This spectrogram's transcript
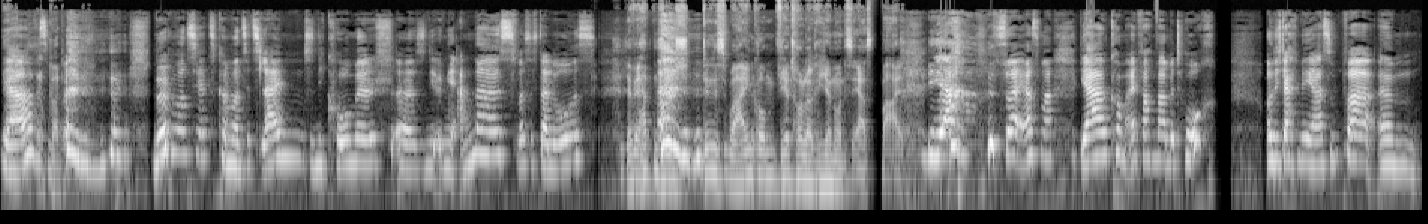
ja, ja oh Gott. mögen wir uns jetzt? Können wir uns jetzt leiden? Sind die komisch? Äh, sind die irgendwie anders? Was ist da los? Ja, wir hatten so ein stilles Übereinkommen, wir tolerieren uns erstmal. Ja, es war erstmal, ja, komm einfach mal mit hoch. Und ich dachte mir, ja, super, ähm,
